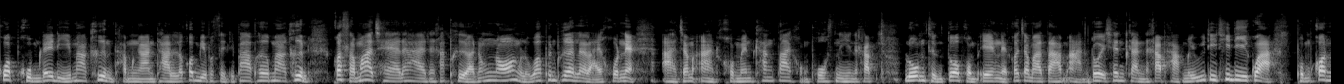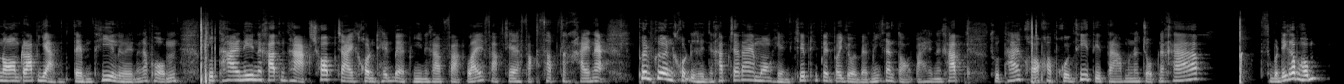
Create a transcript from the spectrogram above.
ควบคุมได้ดีมากขึ้นทำงานทันแล้วก็มีประสิทธิภาพเพิ่มมากขึ้น ก็สามารถแชร์ได้นะครับเผื่อน้องๆ หรือว่าเพื่อนๆหลาย ๆ คนเนี่ยอาจจะมาอ่านคอมเมนต์ข้างใต้ของโพสต์นี้นะครับรวมถึงตัวผมเองเนี่ยก็จะมาตามอ่านด้วยเช่นกันนะครับหากมีวิธีที่ดีกว่า ผมก็น้อมรับอย่างเต็มที่เลยนะครับผมสุดท้ายนี้นะครับหากชอบใจคอนเทนต์แบบนี้นะครับฝากไลค์ฝากแชร์ฝากซับสไครต์นะเพื่อนๆคนอื่นนะครับจะได้มองเห็นคลิปที่เป็นประโยชน์แบบนี้กันต่อไปนะครับสุดท้ายขอขอบคุณที่ติดตามมาจนจบนะครับ สวัสดีครับผม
